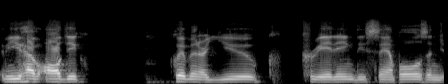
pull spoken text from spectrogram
I mean, you have all the equipment. Are you creating these samples and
